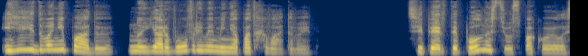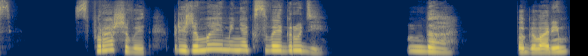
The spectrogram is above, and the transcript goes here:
и я едва не падаю, но Яр вовремя меня подхватывает. «Теперь ты полностью успокоилась?» Спрашивает, прижимая меня к своей груди. «Да». «Поговорим?»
